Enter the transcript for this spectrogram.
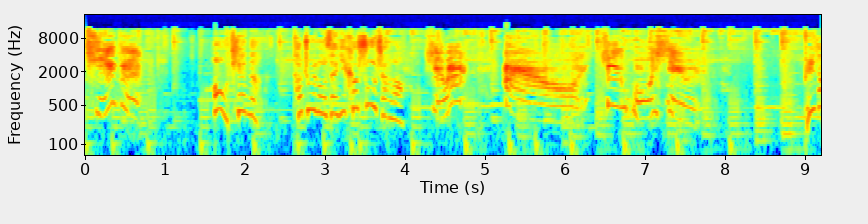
拿着我的旗子。哦天哪！它坠落在一棵树上了。什么？哦，真不幸。皮特，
